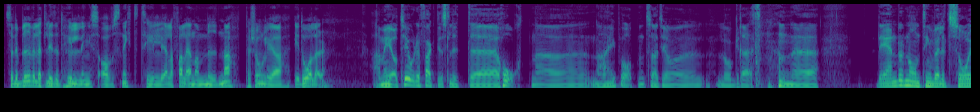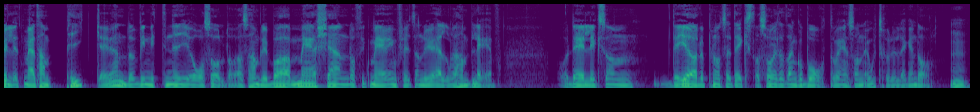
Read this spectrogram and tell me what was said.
Så det blir väl ett litet hyllningsavsnitt till i alla fall en av mina personliga idoler. Ja, men jag tog det faktiskt lite eh, hårt när, när han gick bort. Inte så att jag låg och grät, men eh, det är ändå någonting väldigt sorgligt med att han pikar ju ändå vid 99 års ålder. Alltså han blev bara mer känd och fick mer inflytande ju äldre han blev. Och det är liksom, det gör det på något sätt extra sorgligt att han går bort och är en sån otrolig legendar. Mm.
